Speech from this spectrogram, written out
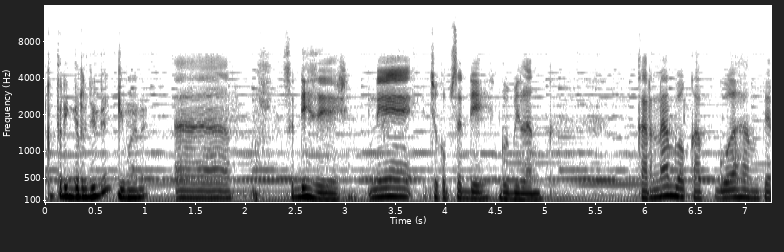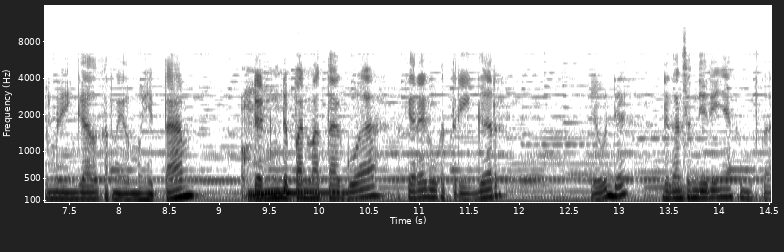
ke trigger juga gimana? Eh, sedih sih ini cukup sedih gue bilang karena bokap gue hampir meninggal karena ilmu hitam dan Oh. depan mata gue akhirnya gue ke trigger ya udah dengan sendirinya kebuka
